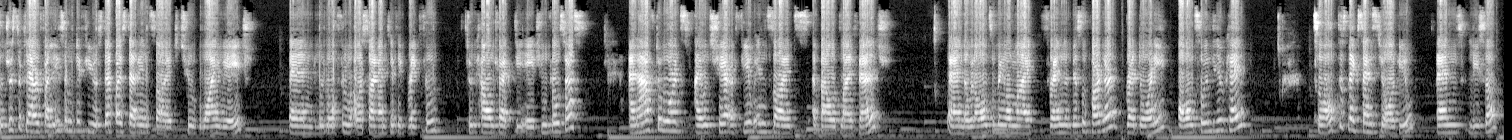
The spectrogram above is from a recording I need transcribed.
So just to clarify, Lisa will give you a step-by-step insight to why we age, and we'll go through our scientific breakthrough to counteract the aging process. And afterwards, I will share a few insights about Life LifeVantage, and I will also bring on my friend and business partner, Brett Dorney, also in the UK. So I hope this makes sense to all of you. And Lisa,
